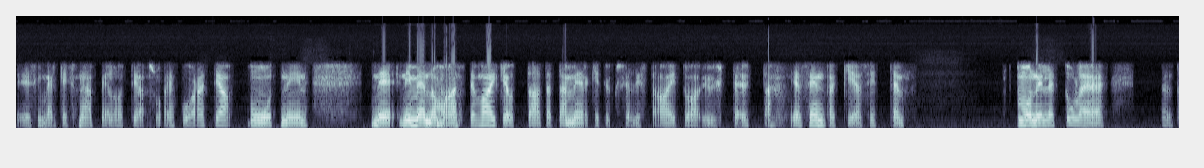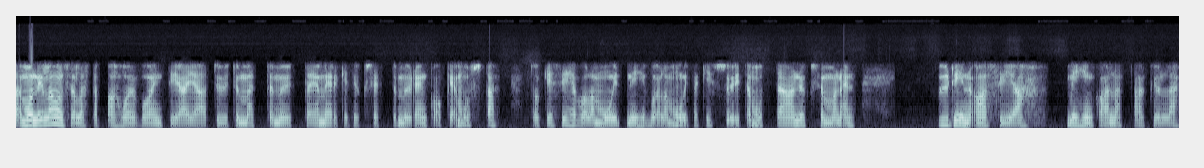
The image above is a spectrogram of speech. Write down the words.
esimerkiksi nämä pelot ja suojakuoret ja muut, niin ne nimenomaan sitten vaikeuttaa tätä merkityksellistä aitoa yhteyttä. Ja sen takia sitten monille tulee, tai monilla on sellaista pahoinvointia ja tyytymättömyyttä ja merkityksettömyyden kokemusta. Toki siihen voi olla muit, niihin voi olla muitakin syitä, mutta tämä on yksi semmoinen ydinasia, mihin kannattaa kyllä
